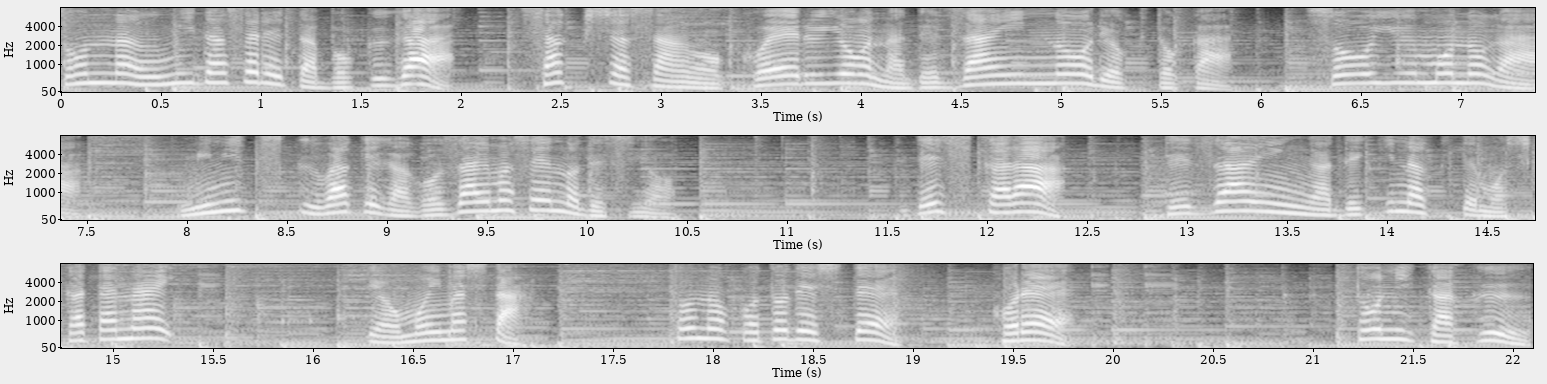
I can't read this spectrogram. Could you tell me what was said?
そんな生み出された僕が作者さんを超えるようなデザイン能力とかそういうものが身につくわけがございませんのですよ。ですからデザインができなくても仕方ない。って思いました。とのことでしてこれとにかく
